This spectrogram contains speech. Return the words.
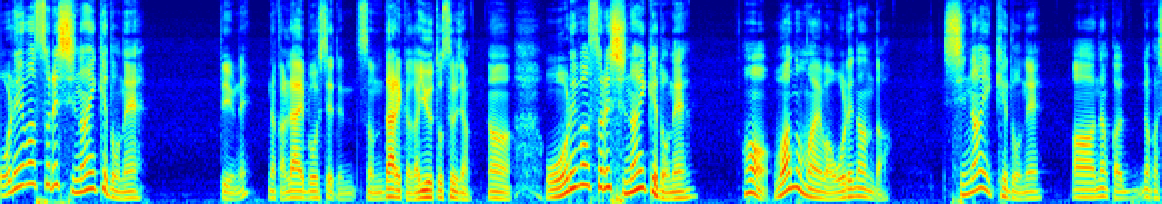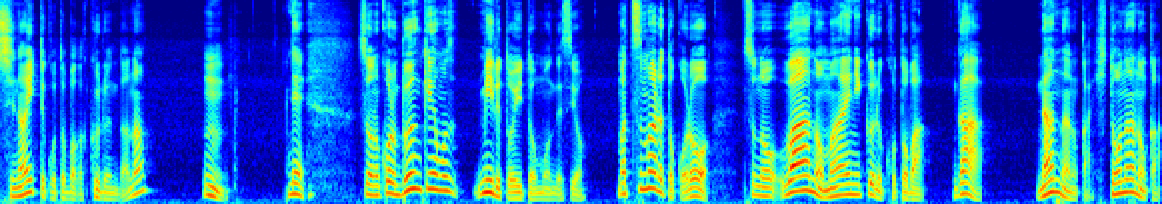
俺はそれしないけどね。っていうね。なんかライブをしててその誰かが言うとするじゃん、うん、俺はそれしないけどね。はあ和の前は俺なんだ。しないけどね。あなんかなんかしないって言葉が来るんだな。うん。でそのこの文献を見るといいと思うんですよ。まあ、つまるところその「和」の前に来る言葉が何なのか人なのか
